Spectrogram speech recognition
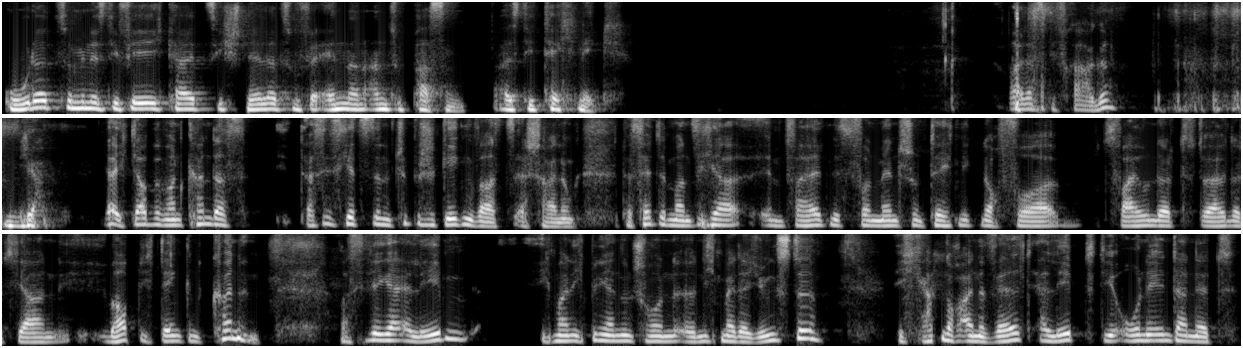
Oder zumindest die Fähigkeit, sich schneller zu verändern, anzupassen als die Technik. War das die Frage? Ja. Ja, ich glaube, man kann das das ist jetzt eine typische Gegenwartserscheinung. Das hätte man sicher im Verhältnis von Mensch und Technik noch vor 200, 300 Jahren überhaupt nicht denken können. Was wir ja erleben, ich meine, ich bin ja nun schon äh, nicht mehr der Jüngste. Ich habe noch eine Welt erlebt, die ohne Internet,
